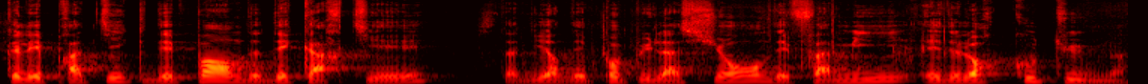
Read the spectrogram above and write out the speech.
que les pratiques dépendent des quartiers, c'est-à-dire des populations, des familles et de leurs coutumes.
